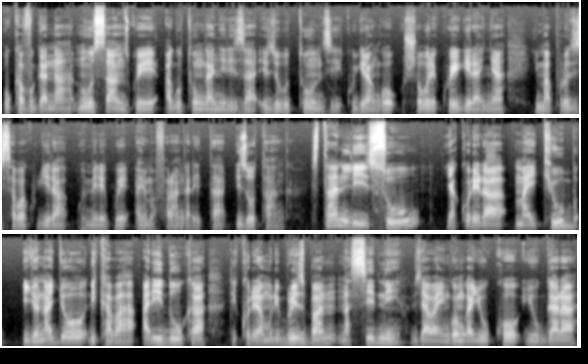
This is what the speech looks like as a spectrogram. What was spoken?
ukavugana n'usanzwe agutunganyiriza iby'ubutunzi kugira ngo ushobore kwegeranya impapuro zisabwa kugira wemererwe ayo mafaranga leta izotanga. Stanley su yakorera mycube iryo naryo rikaba ari iduka rikorera muri Brisbane na Sydney. Byabaye ngombwa yuko yugara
